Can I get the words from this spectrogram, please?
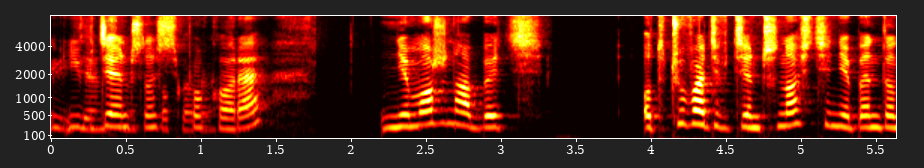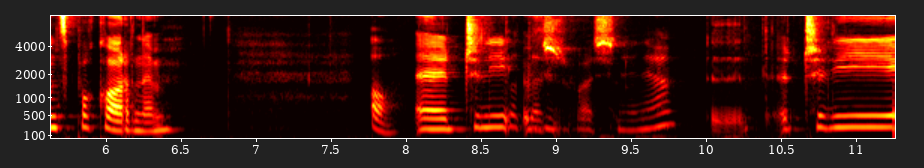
wdzięczność wdzięczność pokorę. pokorę. Nie można być, odczuwać wdzięczności nie będąc pokornym. O, E, czyli, to też właśnie, nie? w- czyli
